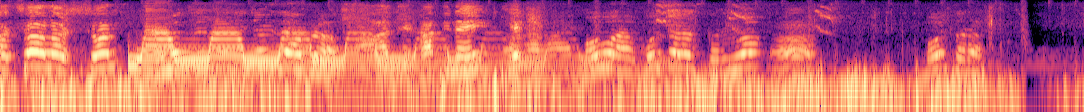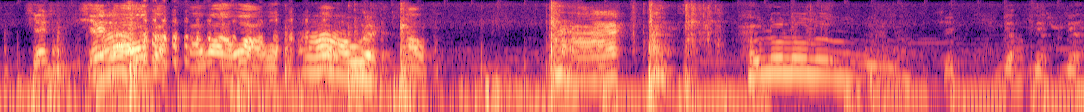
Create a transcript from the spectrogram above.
અસલ અસલ આ દેખાતી નહીં. હા શેઠ શેઠ આવો તો. આવો આવો આવો. આવો. આવો. લુ, લુ, લુ, લુ, લુ. શેઠ, બેહો, બેહો, બેહો.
